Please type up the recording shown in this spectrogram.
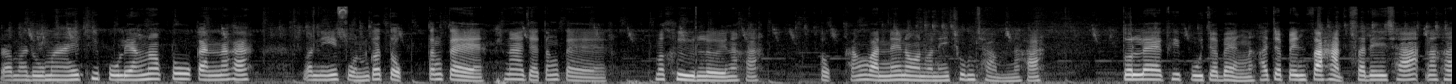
เรามาดูไม้ที่ปูเลี้ยงนอกตู้กันนะคะ วันนี้ฝนก็ตกตั้งแต่น่าจะตั้งแต่เมื่อคืนเลยนะคะ ตกทั้งวันแน่นอนวันนี้ชุ่มฉ่ำนะคะต้นแรกที่ปูจะแบ่งนะคะ จะเป็นสหัสสเดชะนะคะ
